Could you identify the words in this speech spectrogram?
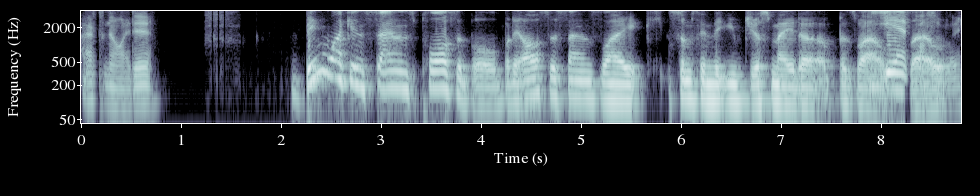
I have no idea. Bin wagon sounds plausible, but it also sounds like something that you've just made up as well. yeah, so possibly.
